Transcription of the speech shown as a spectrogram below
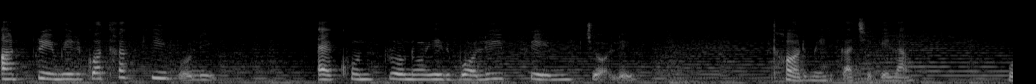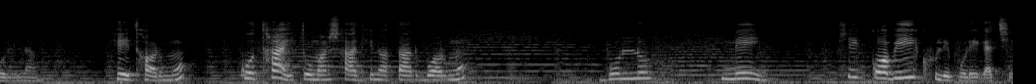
আর প্রেমের কথা কি বলি? এখন প্রণয়ের বলে প্রেম চলে। ধর্মের কাছে গেলাম, বললাম, হে ধর্ম, কোথায় তোমার স্বাধীনতার বর্ম? বলল, নেই, সে কবেই খুলে পড়ে গেছে।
